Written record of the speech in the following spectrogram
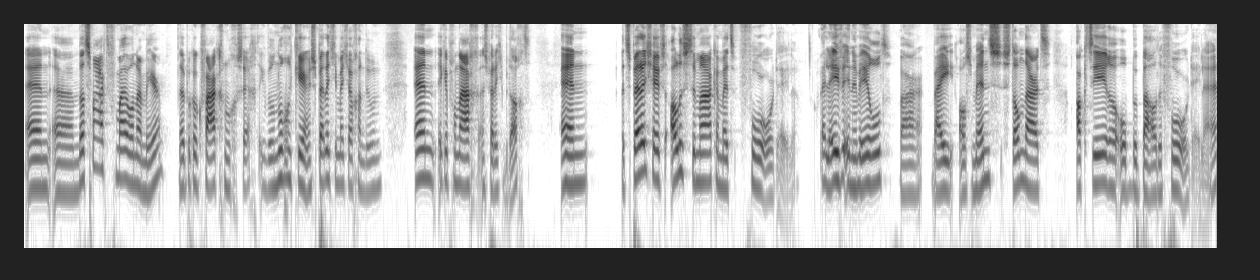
En ehm, dat smaakte voor mij wel naar meer. Dat heb ik ook vaak genoeg gezegd. Ik wil nog een keer een spelletje met jou gaan doen. En ik heb vandaag een spelletje bedacht. En het spelletje heeft alles te maken met vooroordelen. Wij leven in een wereld waar wij als mens standaard acteren op bepaalde vooroordelen. Hè?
